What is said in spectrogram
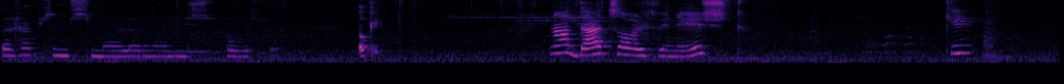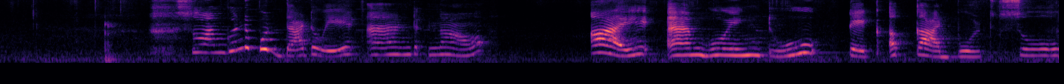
Perhaps some smaller ones over here. Okay. Now that's all finished. Okay. So I'm going to put that away and now I am going to take a cardboard. So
